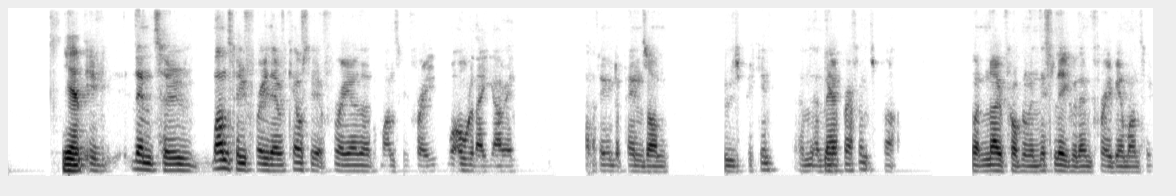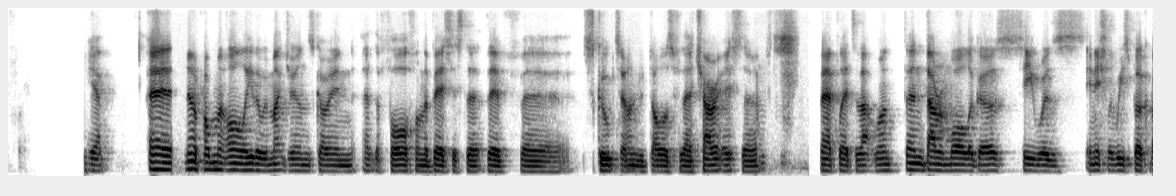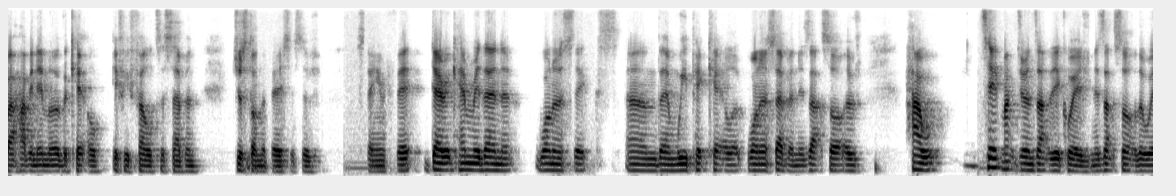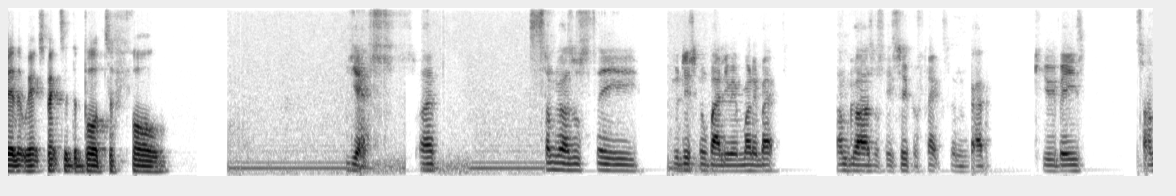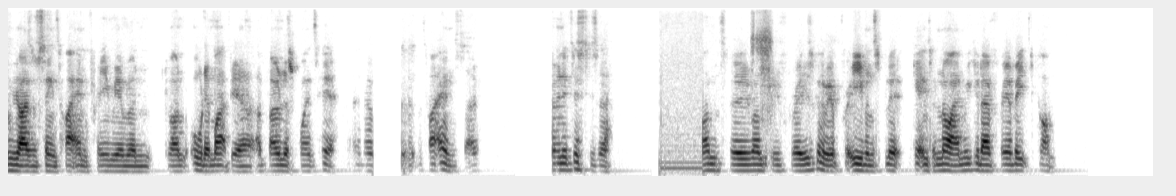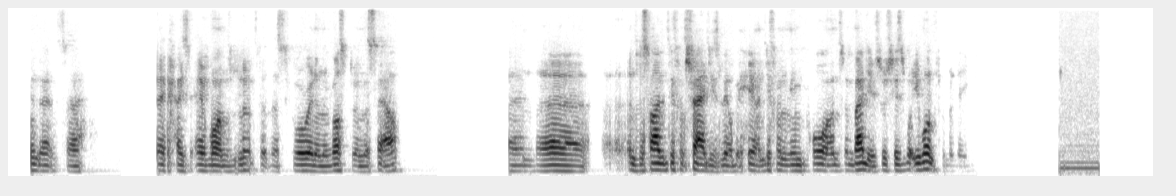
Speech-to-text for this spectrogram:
Yeah, if them two, one, two, three, there with Kelce at three, and then one, two, three. What order they go in? I think it depends on who's picking. and, and their preference, but got no problem in this league with them three being one, two, three. Yeah. Uh, no problem at all either with Mac Jones going at the fourth on the basis that they've uh, scooped $100 for their charity. So fair play to that one. Then Darren Waller goes. He was initially, we spoke about having him over Kittle if he fell to seven, just on the basis of staying fit. Derrick Henry then at 106, and then we pick Kittle at 107. Is that sort of how take Mac Jones out of the equation? Is that sort of the way that we expected the board to fall? Yes. I, some guys will see traditional value in running back. Some guys will see super flex and grab QBs. Some guys have seen tight end premium and gone, oh, there might be a, a bonus points here. And at the tight end. So, I mean, if this is a one, two, one, two, three, it's going to be a pretty even split. Getting to nine, we could have three of each gone. I think that's uh, fair case everyone's looked at the scoring and the roster and the setup and uh, and decided different strategies a little bit here and different importance and values, which is what you want from a league.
